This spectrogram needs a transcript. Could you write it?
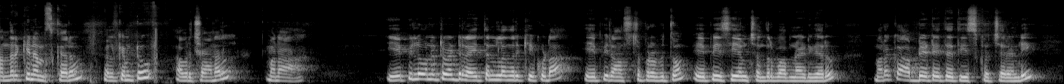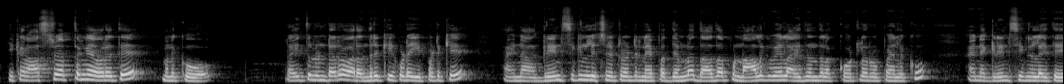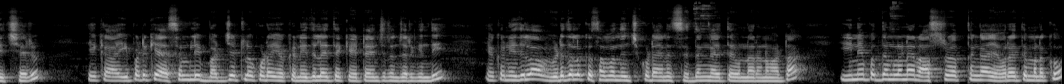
అందరికీ నమస్కారం. Welcome to our channel మన ఏపీలో ఉన్నటువంటి రైతన్నులందరికీ కూడా ఏపీ రాష్ట్ర ప్రభుత్వం ఏపీ సీఎం చంద్రబాబు నాయుడు గారు మరొక అప్డేట్ అయితే తీసుకొచ్చారండి. ఇక రాష్ట్ర వ్యాప్తంగా ఎవరైతే మనకు రైతులు ఉంటారో వారందరికీ కూడా ఇప్పటికే ఆయన గ్రీన్ సిగ్నల్ ఇచ్చినటువంటి నేపథ్యంలో దాదాపు నాలుగు వేల ఐదు వందల కోట్ల రూపాయలకు ఆయన గ్రీన్ సిగ్నల్ అయితే ఇచ్చారు. ఇక ఇప్పటికే అసెంబ్లీ బడ్జెట్లో కూడా ఈ యొక్క నిధులు అయితే కేటాయించడం జరిగింది. ఈ యొక్క నిధుల విడుదలకు సంబంధించి కూడా ఆయన సిద్ధంగా అయితే ఉన్నారనమాట ఈ నేపథ్యంలోనే రాష్ట్ర వ్యాప్తంగా ఎవరైతే మనకు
